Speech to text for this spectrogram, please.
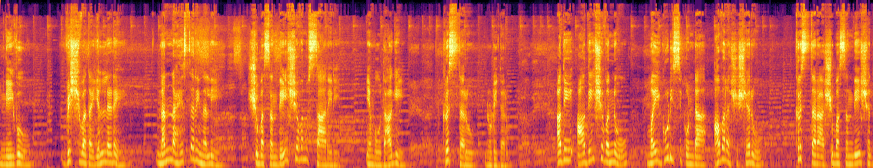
ನೀವು ವಿಶ್ವದ ಎಲ್ಲೆಡೆ ನನ್ನ ಹೆಸರಿನಲ್ಲಿ ಶುಭ ಸಂದೇಶವನ್ನು ಸಾರಿರಿ ಎಂಬುದಾಗಿ ಕ್ರಿಸ್ತರು ನುಡಿದರು. ಅದೇ ಆದೇಶವನ್ನು ಮೈಗೂಡಿಸಿಕೊಂಡ ಅವರ ಶಿಷ್ಯರು ಕ್ರಿಸ್ತರ ಶುಭ ಸಂದೇಶದ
